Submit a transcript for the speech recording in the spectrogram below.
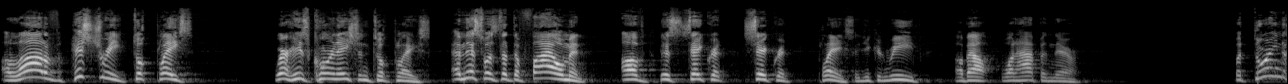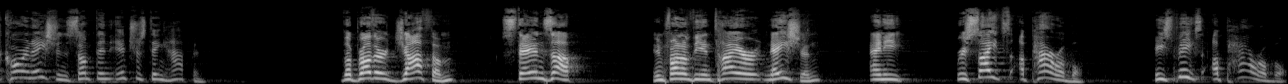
A lot of history took place where his coronation took place. And this was the defilement of this sacred, sacred place. And you can read about what happened there. But during the coronation, something interesting happened. The brother Jotham stands up in front of the entire nation and he recites a parable. He speaks a parable.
